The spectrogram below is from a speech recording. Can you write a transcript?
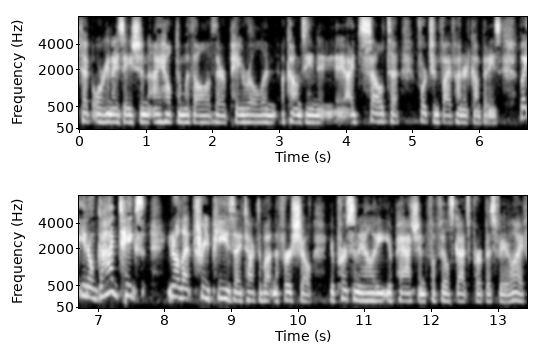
type organization. I helped them with all of their payroll and accounting. I'd sell to Fortune 500 companies. But, you know, God takes, you know, that three P's I talked about in the first show your personality, your passion fulfills God's purpose for your life.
